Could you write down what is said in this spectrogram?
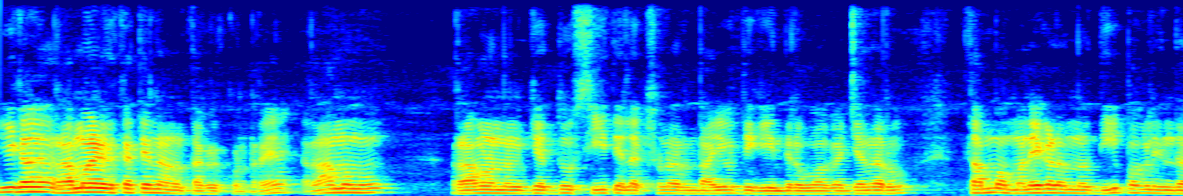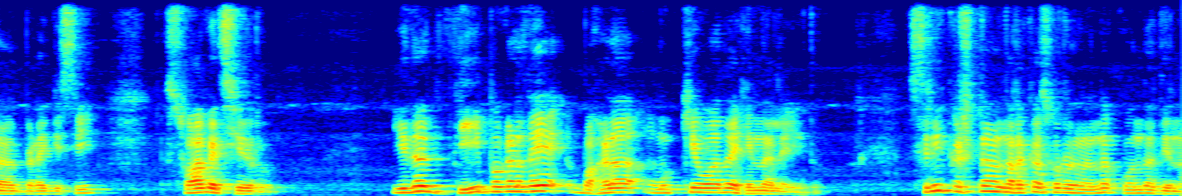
ಈಗ ರಾಮಾಯಣದ ಕಥೆ ನಾನು ತೆಗೆದುಕೊಂಡ್ರೆ, ರಾಮನು ರಾವಣನನ್ನು ಗೆದ್ದು ಸೀತೆ ಲಕ್ಷ್ಮಣರಿಂದ ಅಯೋಧ್ಯೆಗೆ ಹಿಂದಿರುವಾಗ ಜನರು ತಮ್ಮ ಮನೆಗಳನ್ನು ದೀಪಗಳಿಂದ ಬೆಳಗಿಸಿ ಸ್ವಾಗತಿಸಿದರು. ಇದ ದೀಪಗಳದೇ ಬಹಳ ಮುಖ್ಯವಾದ ಹಿನ್ನೆಲೆ ಇದು. ಶ್ರೀಕೃಷ್ಣ ನರಕಾಸುರನನ್ನು ಕೊಂದ ದಿನ.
